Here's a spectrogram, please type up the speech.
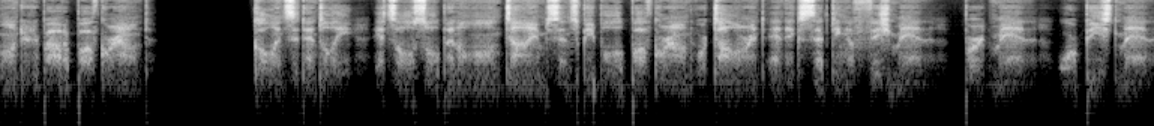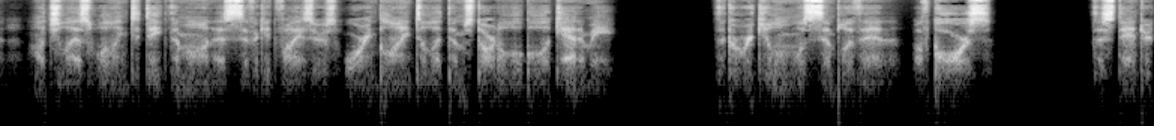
wandered about above ground. Coincidentally, it's also been a long time since people above ground were tolerant and accepting of fishman, birdman, or beastman, much less willing to take them on as civic advisors or inclined to let them start a local academy. The curriculum was simpler then, of course. The standard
